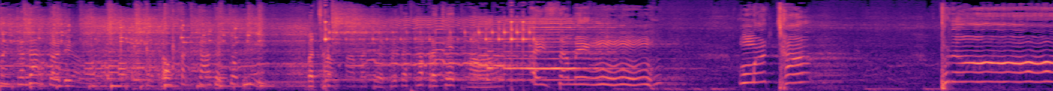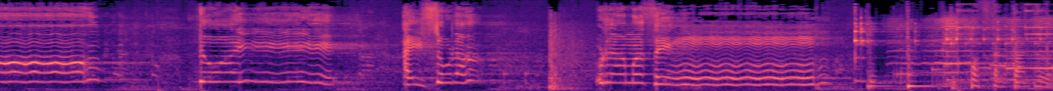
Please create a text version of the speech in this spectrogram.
มันกระด้างกระเดื่องต้องจัดการเถิดเจ้าพี่ ประชันตามมาเถิดพระเจ้าข้าประเทศไทยไอ้สมิงมัชชะ สุระรามสิงห์กดสั่งการเถิด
